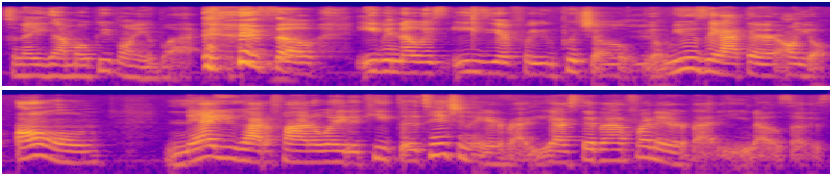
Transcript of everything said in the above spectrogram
So now you got more people on your block. so even though it's easier for you to put your, your music out there on your own, now you gotta find a way to keep the attention of everybody. You gotta step out in front of everybody, you know. So it's,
